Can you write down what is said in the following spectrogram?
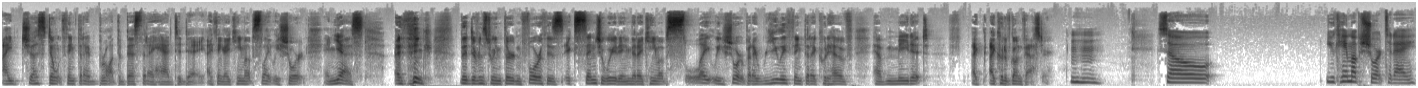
I just don't think that I brought the best that I had today. I think I came up slightly short. And yes, I think the difference between third and fourth is accentuating that I came up slightly short, but I really think that I could have have made it. I, I could have gone faster. Mm-hmm. So you came up short today.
